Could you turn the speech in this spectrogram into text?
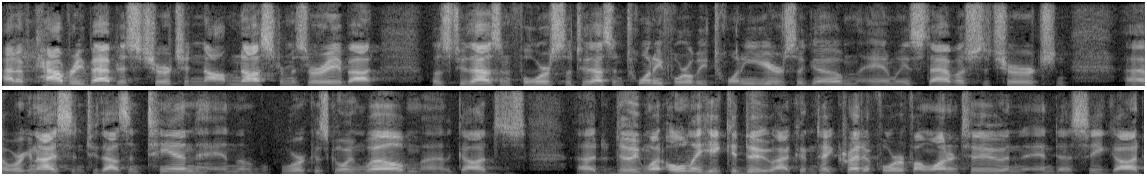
out of Calvary Baptist Church in Noster, Missouri, about was 2004. So 2024 will be 20 years ago, and we established the church and uh, organized it in 2010, and the work is going well. Uh, God's uh, doing what only He could do. I couldn't take credit for it if I wanted to, and, and uh, see God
